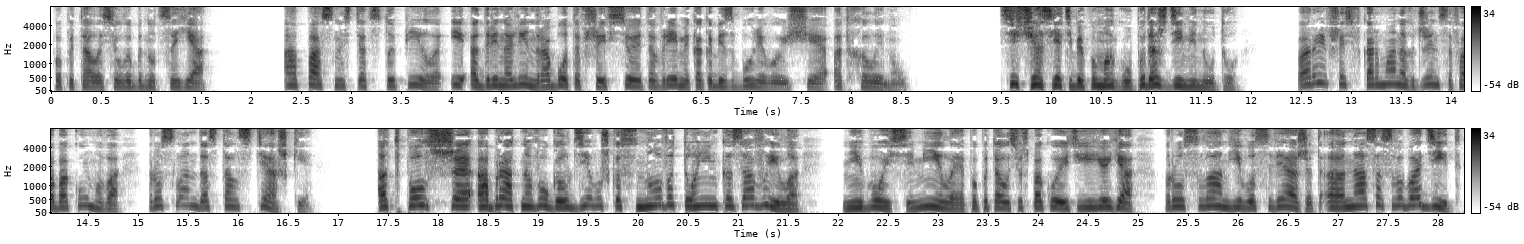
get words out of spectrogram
попыталась улыбнуться я. Опасность отступила, и адреналин, работавший все это время как обезболивающее, отхлынул. Сейчас я тебе помогу, подожди минуту. Порывшись в карманах джинсов Абакумова, Руслан достал стяжки. Отползшая обратно в угол девушка снова тоненько завыла. "Не бойся, милая", попыталась успокоить ее я. "Руслан его свяжет, а нас освободит".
